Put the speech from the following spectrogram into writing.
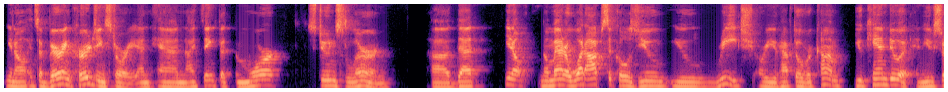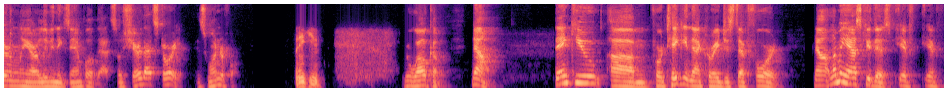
you know, it's a very encouraging story. And and I think that the more students learn uh, that you know no matter what obstacles you you reach or you have to overcome you can do it. And you certainly are a living example of that. So share that story. It's wonderful. Thank you. You're welcome. Now thank you um, for taking that courageous step forward. Now let me ask you this. If if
